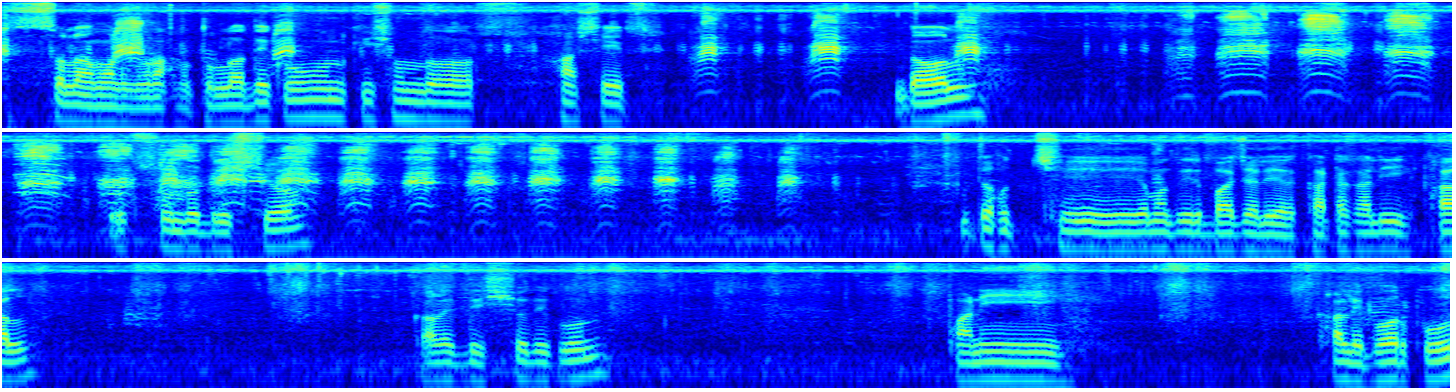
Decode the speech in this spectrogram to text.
আসসালামু আলাইকুম রহমতুল্লাহ। দেখুন কি সুন্দর হাঁসের দল। খুব সুন্দর দৃশ্য। এটা হচ্ছে আমাদের বাজালিয়ার কাটাকালি খাল। খালের দৃশ্য দেখুন। পানি খালে ভরপুর।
